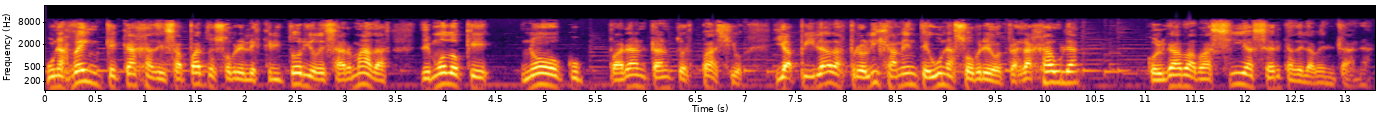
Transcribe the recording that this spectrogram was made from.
unas veinte cajas de zapatos sobre el escritorio desarmadas, de modo que no ocuparán tanto espacio, y apiladas prolijamente unas sobre otras. La jaula colgaba vacía cerca de la ventana.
